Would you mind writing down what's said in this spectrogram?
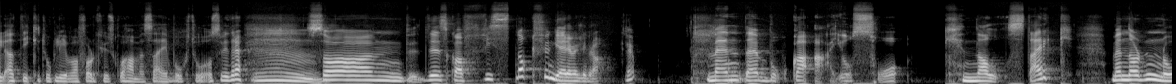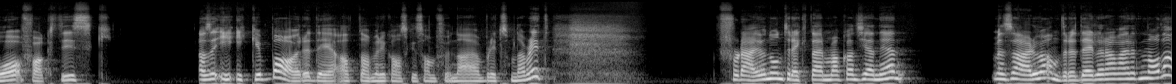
at de ikke tok livet av folk hun skulle ha med seg i bok to, osv. Så, videre. så mm, det skal visstnok fungere veldig bra. Ja. Men den boka er jo så knallsterk. Men når den nå faktisk Altså ikke bare det at det amerikanske samfunnet er blitt som det er blitt. For det er jo noen trekk der man kan kjenne igjen. Men så er det jo andre deler av verden òg, da.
